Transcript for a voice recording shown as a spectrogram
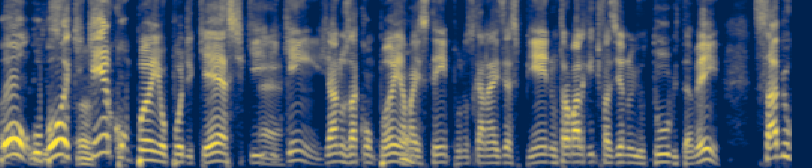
Bom, o bom é que quem acompanha o podcast, que, é. e quem já nos acompanha há mais tempo nos canais ESPN, o trabalho que a gente fazia no YouTube também, sabe o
